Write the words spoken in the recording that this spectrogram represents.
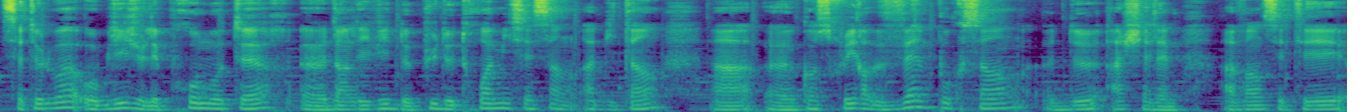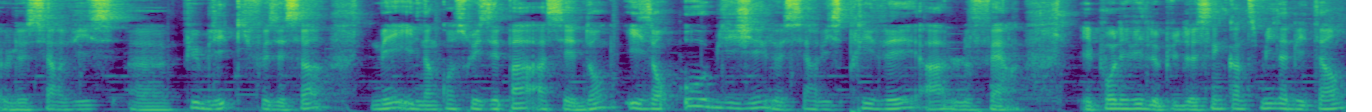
Cette loi oblige les promoteurs euh, dans les villes de plus de 3500 habitants à euh, construire 20% de HLM. Avant, c'était le service euh, public qui faisait ça, mais ils n'en construisaient pas assez. Donc, ils ont obligé le service privé à le faire. Et pour les villes de plus de 50 000 habitants,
